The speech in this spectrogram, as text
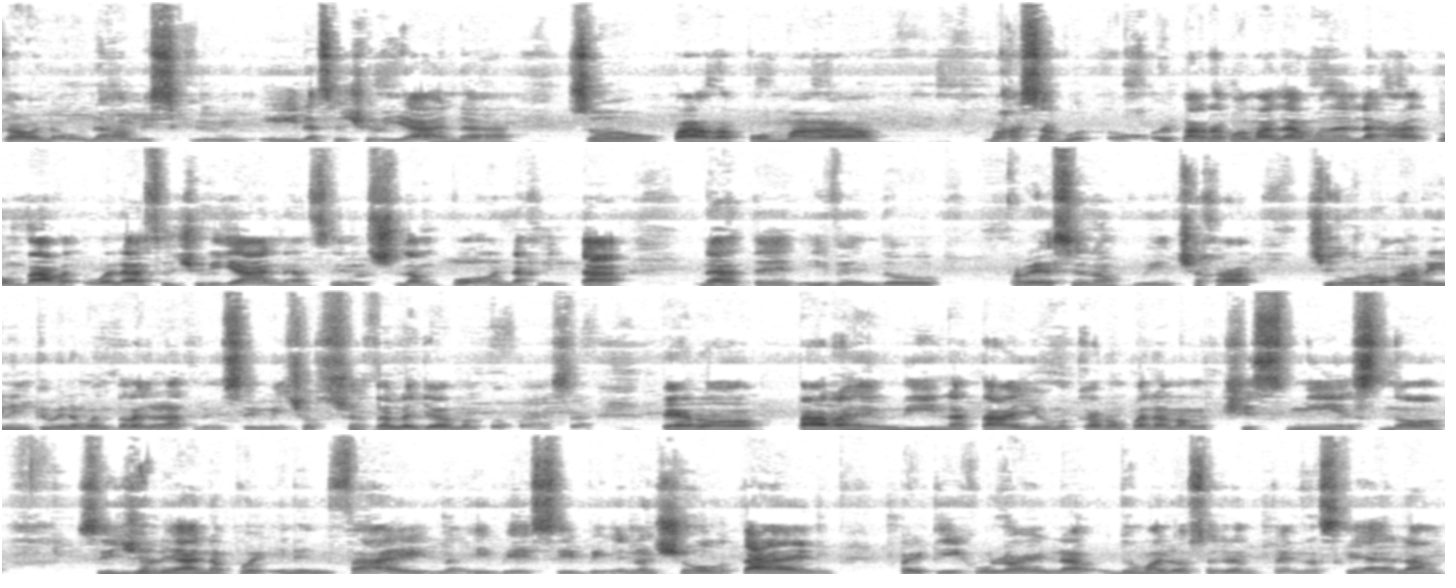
kauna-unahang Miss Q&A na si Juliana. So, para po ma makasagot o para po malaman ng lahat kung bakit wala si Juliana, si Mitch lang po ang nakita natin even though pareha silang queen, tsaka siguro ang rinig ko naman talaga natin is si Mitchell. Siya talaga magpapasa. Pero para hindi na tayo magkaroon pa ng mga chismis, no? Si Juliana po in-invite ng ABS-CBN ng Showtime particular na dumalo sa Grand Finals. Kaya lang,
